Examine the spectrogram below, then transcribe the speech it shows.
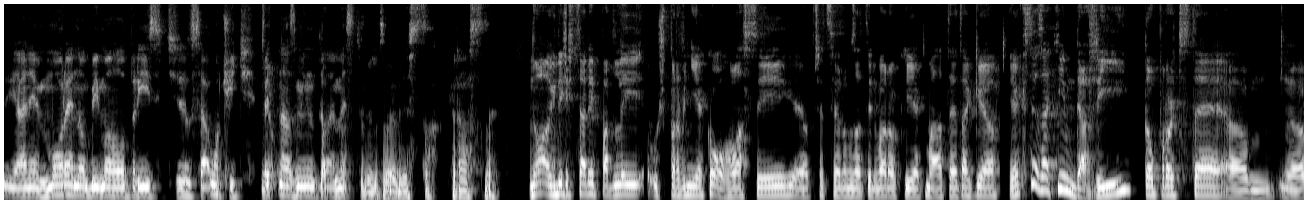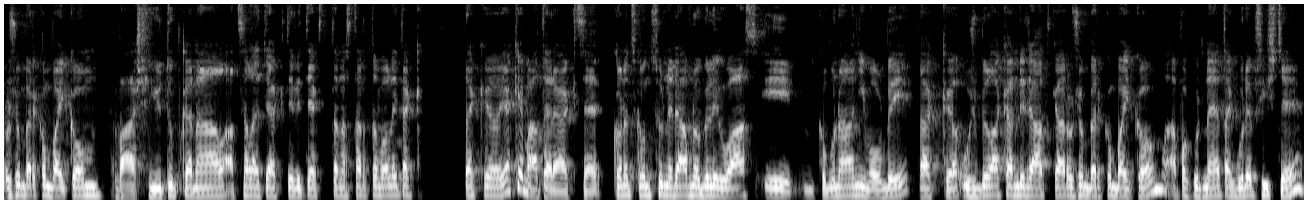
ja neviem, Moreno by mohol prísť sa učiť. 15 minútové mesto. Minútové mesto, krásne. No a když tady padly už první jako ohlasy, eh, přece jenom za ty dva roky, jak máte, tak eh, jak se zatím daří to, proč jste um, Ružomberkom Bajkom, váš YouTube kanál a celé ty aktivity, jak jste to nastartovali, tak tak jaké máte reakce? Konec konců nedávno byly u vás i komunální volby, tak už byla kandidátka Ružomberkom Bajkom a pokud ne, tak bude příště?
